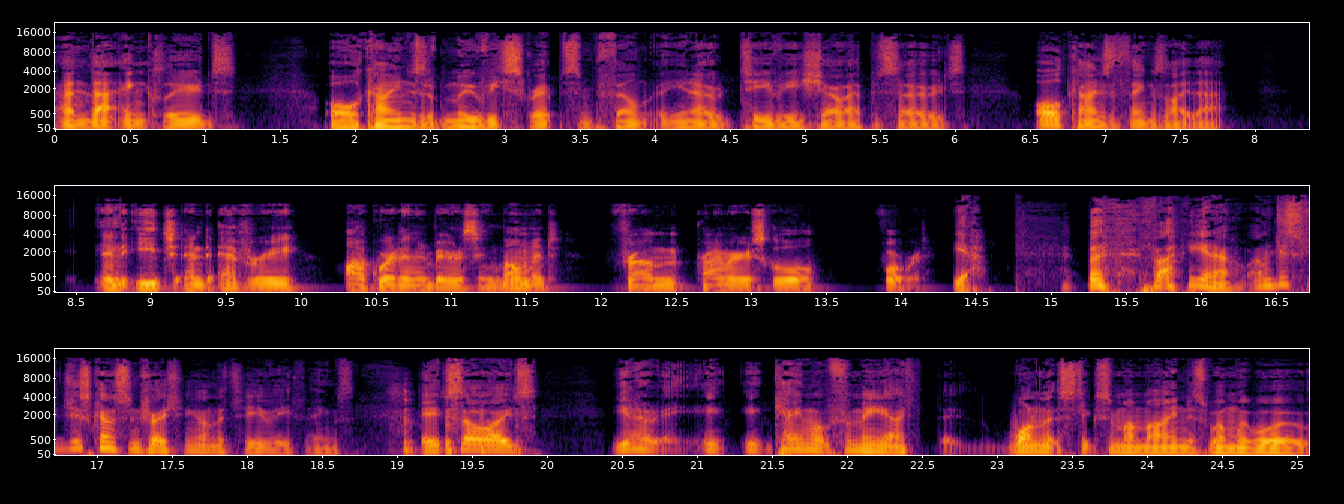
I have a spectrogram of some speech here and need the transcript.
And that includes all kinds of movie scripts and film, you know, TV show episodes, all kinds of things like that. And each and every awkward and embarrassing moment from primary school forward. Yeah. But, but you know, I'm just just concentrating on the TV things. It's always, you know, it, it came up for me. I one that sticks in my mind is when we were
